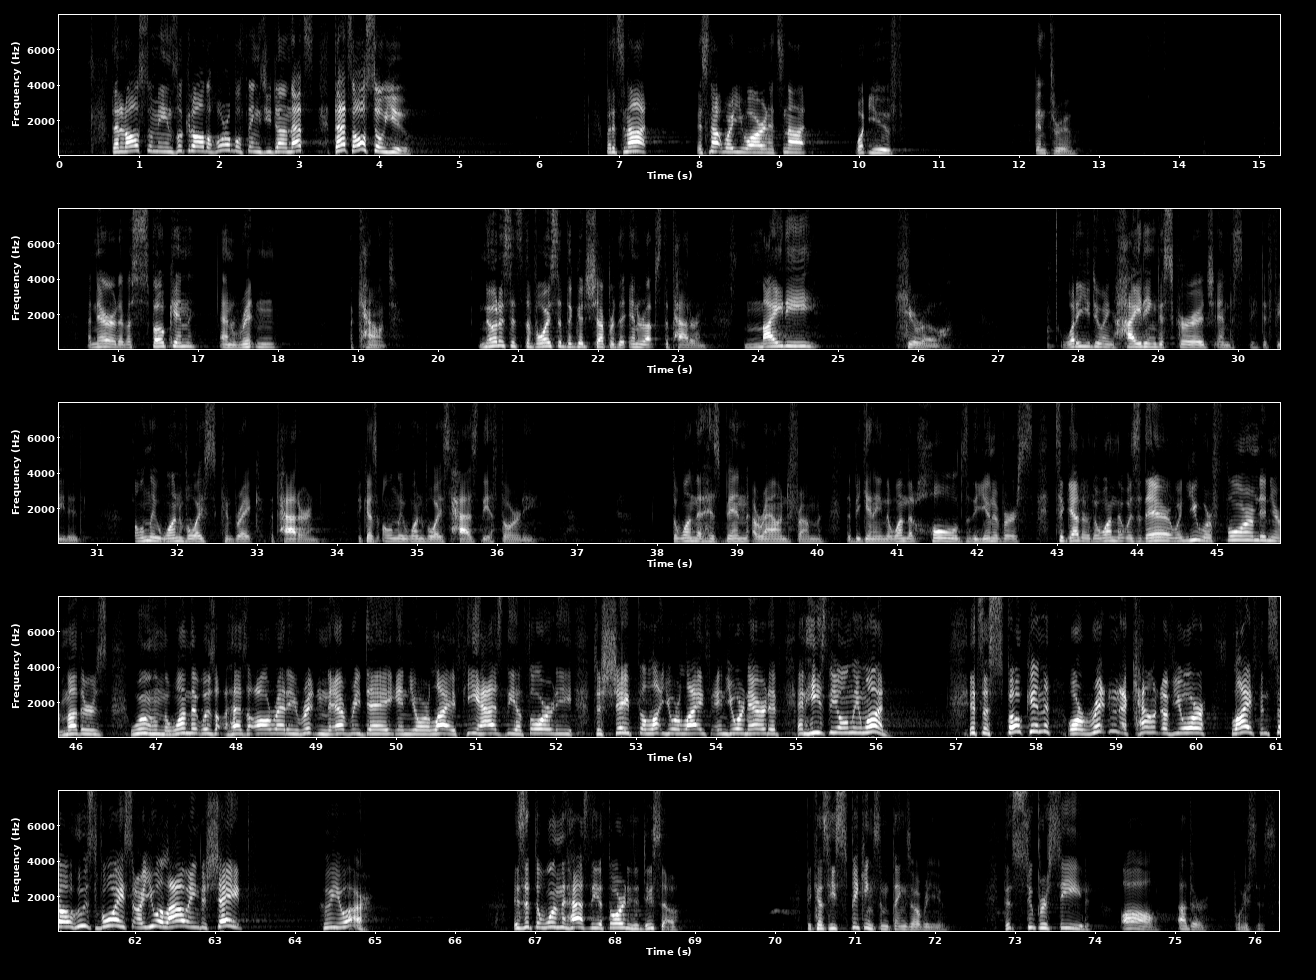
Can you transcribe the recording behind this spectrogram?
then it also means look at all the horrible things you've done. That's, that's also you. But it's not, it's not where you are and it's not what you've been through a narrative, a spoken and written account. Notice it's the voice of the Good Shepherd that interrupts the pattern. Mighty hero. What are you doing hiding, discouraged, and defeated? Only one voice can break the pattern because only one voice has the authority the one that has been around from the beginning, the one that holds the universe together, the one that was there when you were formed in your mother's womb, the one that was, has already written every day in your life. He has the authority to shape the, your life and your narrative, and He's the only one. It's a spoken or written account of your life. And so, whose voice are you allowing to shape who you are? Is it the one that has the authority to do so? Because he's speaking some things over you that supersede all other voices.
